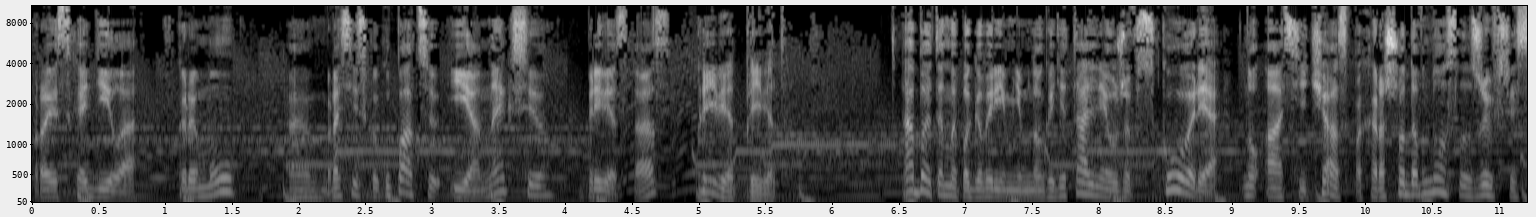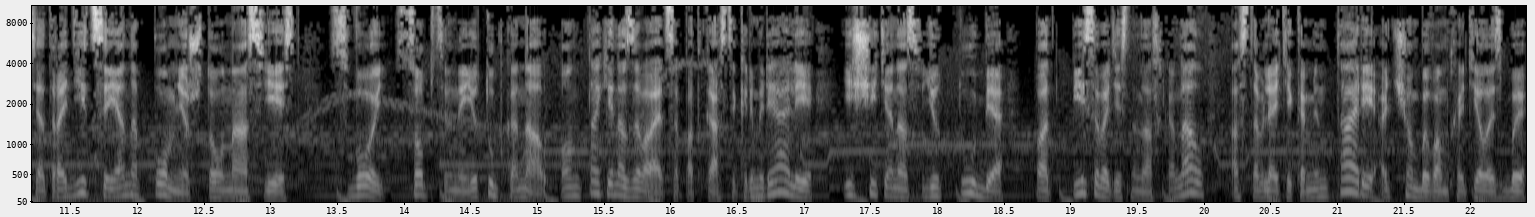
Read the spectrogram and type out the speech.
происходило в Крыму, э, российскую оккупацию и аннексию. Привет, Стас. Привет, привет. Об этом мы поговорим немного детальнее уже вскоре, ну а сейчас, по хорошо давно сложившейся традиции, я напомню, что у нас есть свой собственный YouTube-канал. Он так и называется «Подкасты Кремреалии». Ищите нас в YouTube, подписывайтесь на наш канал, оставляйте комментарии, о чем бы вам хотелось бы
